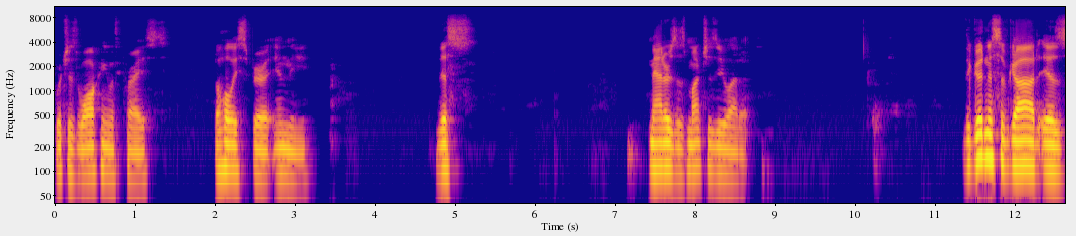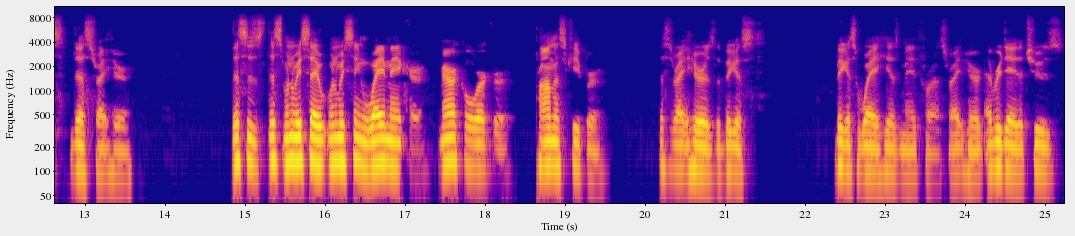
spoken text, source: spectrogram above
which is walking with Christ, the Holy Spirit in me. This matters as much as you let it. The goodness of God is this right here. This is this when we say when we sing waymaker, miracle worker, promise keeper. This right here is the biggest biggest way he has made for us right here every day to choose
